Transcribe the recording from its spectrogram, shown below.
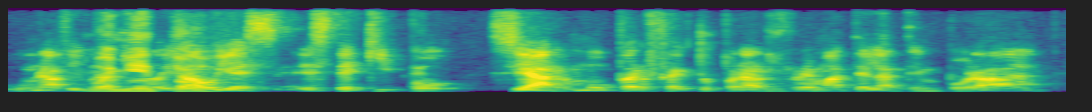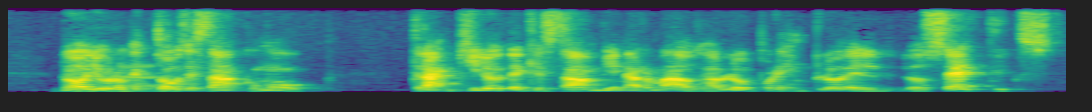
una figura que no diga, oye, este equipo se armó perfecto para el remate de la temporada. No, yo creo que todos estaban como tranquilos de que estaban bien armados. Hablo, por ejemplo, de los Celtics,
